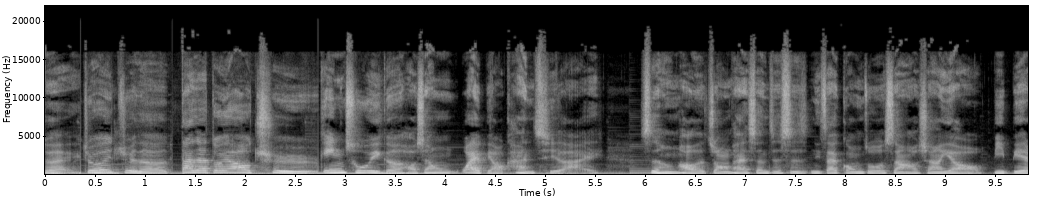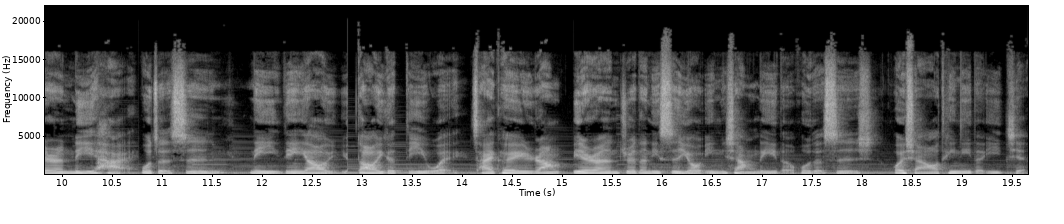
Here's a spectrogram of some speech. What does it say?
对，就会觉得大家都要去盯出一个好像外表看起来是很好的状态，甚至是你在工作上好像要比别人厉害，或者是你一定要到一个地位，才可以让别人觉得你是有影响力的，或者是会想要听你的意见。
